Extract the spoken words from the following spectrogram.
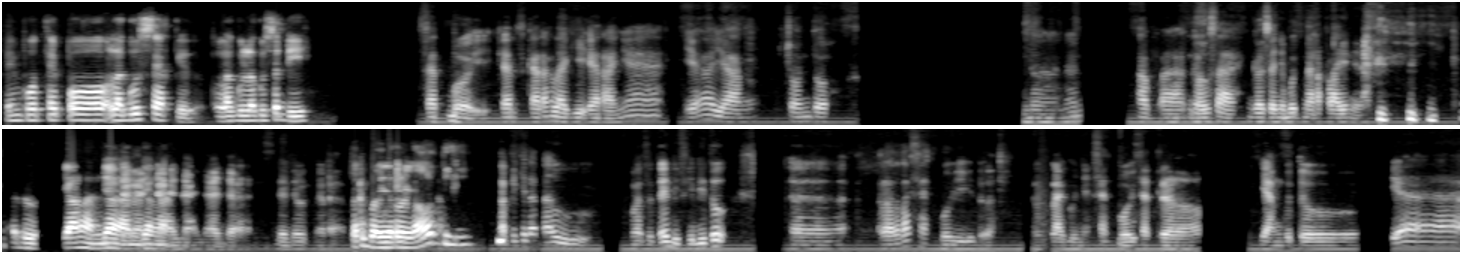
Tempo-tempo lagu set gitu, lagu-lagu sedih. Sad boy kan sekarang lagi eranya ya yang contoh nah, nah apa nggak usah nggak usah nyebut merek lain ya Aduh, jangan, jangan, jangan. jangan jangan jangan, jangan. Jangan nyebut merek Ntar bayar royalti. tapi kita tahu maksudnya di sini tuh eh, rata-rata sad boy gitu lagunya sad boy sad girl yang butuh ya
